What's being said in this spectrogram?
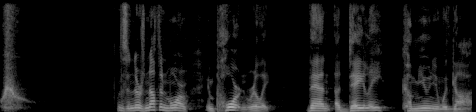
Whew. Listen, there's nothing more important really than a daily communion with God.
